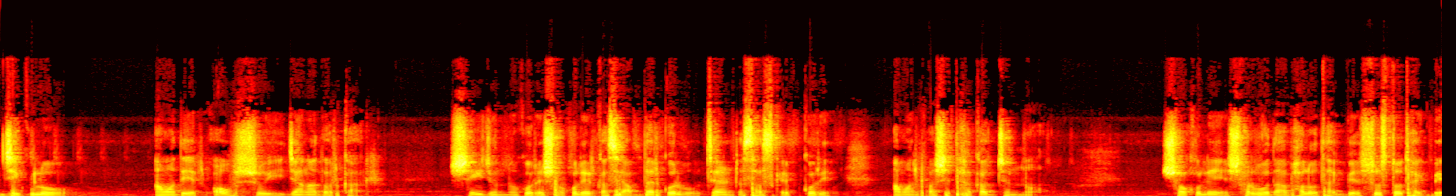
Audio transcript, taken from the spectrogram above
যেগুলো আমাদের অবশ্যই জানা দরকার। সেই জন্য করে সকলের কাছে আবদার করব চ্যানেলটা সাবস্ক্রাইব করে আমার পাশে থাকার জন্য। সকলে সর্বদা ভালো থাকবে, সুস্থ থাকবে।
